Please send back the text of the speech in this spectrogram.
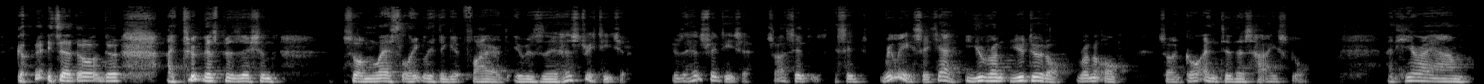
he said, I don't do I took this position so I'm less likely to get fired. He was a history teacher. He was a history teacher. So I said, I said, really? He said, yeah, you run, you do it all, run it all. So I got into this high school. And here I am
